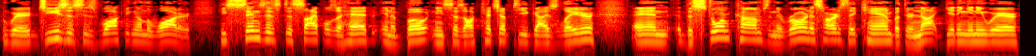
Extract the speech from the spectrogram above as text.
where Jesus is walking on the water. He sends his disciples ahead in a boat and he says, I'll catch up to you guys later. And the storm comes and they're rowing as hard as they can, but they're not getting anywhere.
